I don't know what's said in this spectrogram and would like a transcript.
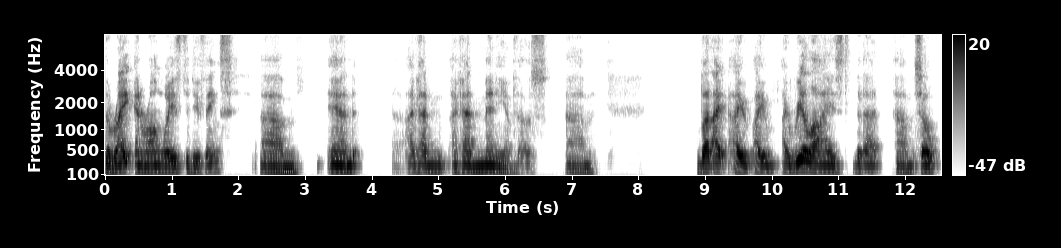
the right and wrong ways to do things. Um, and I've had I've had many of those. Um, but I, I I I realized that um, so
